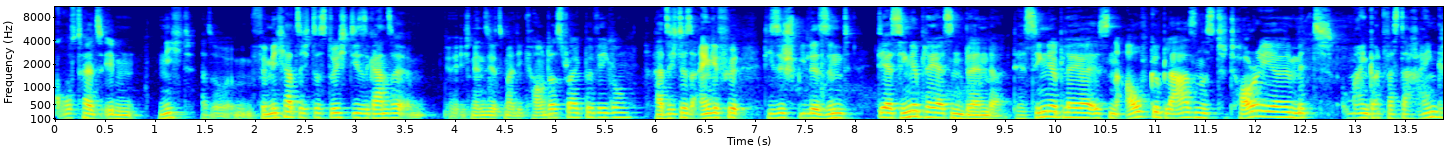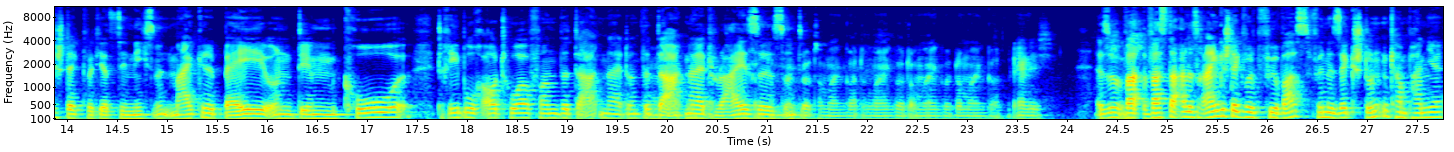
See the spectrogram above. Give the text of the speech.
großteils eben nicht. Also ähm, für mich hat sich das durch diese ganze, ähm, ich nenne sie jetzt mal die Counter-Strike-Bewegung, hat sich das eingeführt, diese Spiele sind, der Singleplayer ist ein Blender. Der Singleplayer ist ein aufgeblasenes Tutorial mit, oh mein Gott, was da reingesteckt wird jetzt demnächst mit Michael Bay und dem Co-Drehbuchautor von The Dark Knight und The Dark Knight Rises oh mein Gott, oh mein Gott, oh mein Gott, oh mein Gott, oh mein Gott, ehrlich. Also wa was da alles reingesteckt wird, für was? Für eine 6-Stunden-Kampagne,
